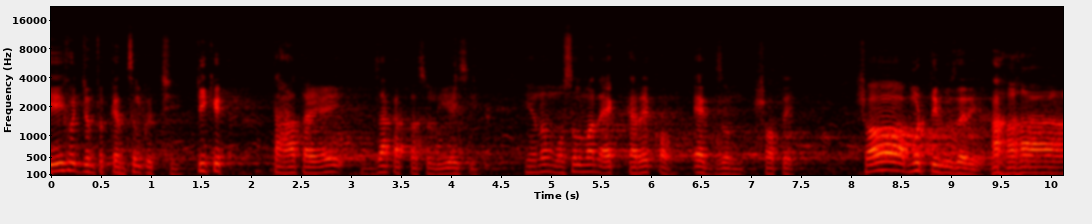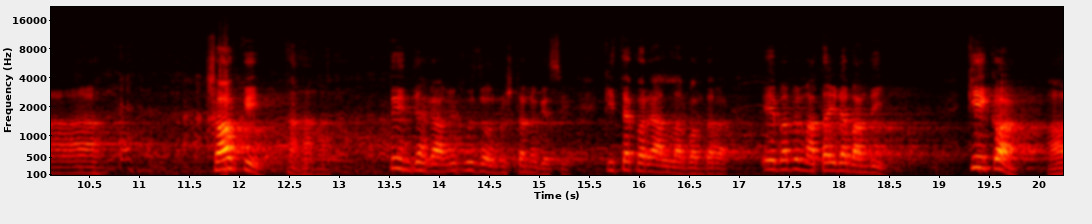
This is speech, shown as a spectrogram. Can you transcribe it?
এই পর্যন্ত ক্যান্সেল করছি। টিকিট তাড়াতাড়ি জাকাতটা চলিয়ে আইছি। কেন মুসলমান এক কারে কম, একজন সতে। সব মূর্তি পূজারি। সব কি। তিন জায়গা আমি পুজো অনুষ্ঠানে গেছি। কিতা করে আল্লাহর বান্দারা? এভাবে মাথায়টা বাঁধি। কি কর হা,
